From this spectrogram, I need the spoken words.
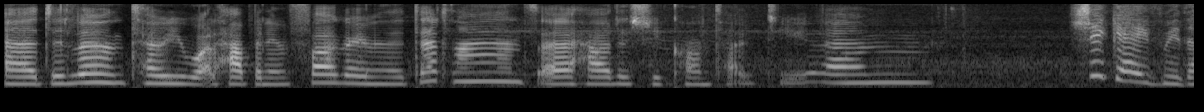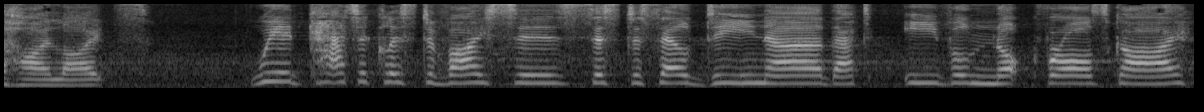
Uh, did Lilith tell you what happened in Fargrave in the Deadlands? Uh, how did she contact you? Um... She gave me the highlights. Weird cataclysm devices, Sister Celdina, that evil Nokvroz guy.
